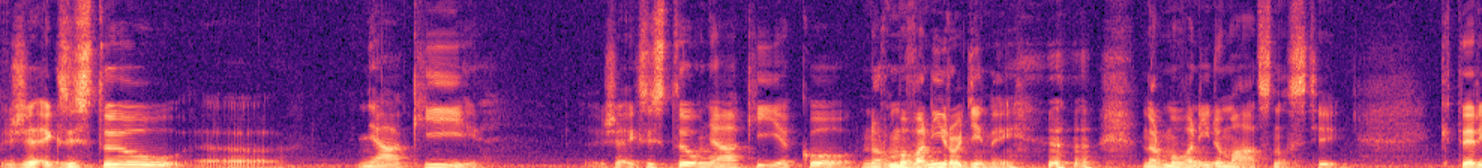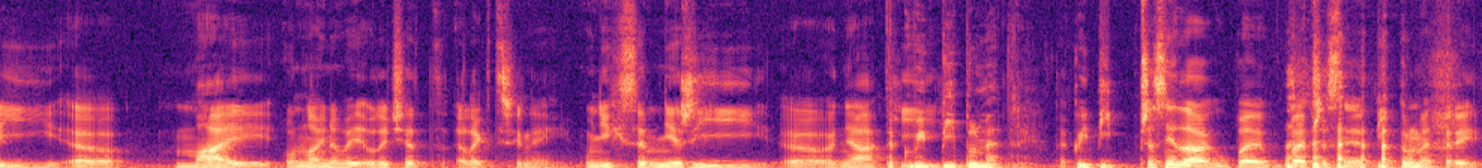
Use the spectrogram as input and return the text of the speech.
že existují uh, nějaký že existují nějaký jako normované rodiny, normované domácnosti, který mají onlineový odečet elektřiny. U nich se měří uh, nějaký... Takový people metry. Takový, pí, přesně tak, úplně, úplně přesně, people metry.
